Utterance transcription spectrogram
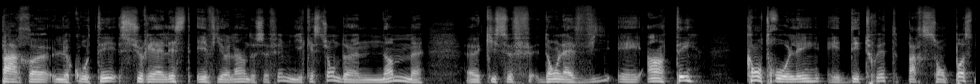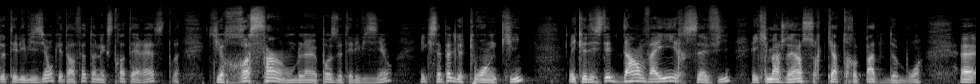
par euh, le côté surréaliste et violent de ce film. Il est question d'un homme qui se dont la vie est hantée contrôlée et détruite par son poste de télévision, qui est en fait un extraterrestre qui ressemble à un poste de télévision et qui s'appelle le Twonky et qui a décidé d'envahir sa vie et qui marche d'ailleurs sur quatre pattes de bois. Euh,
